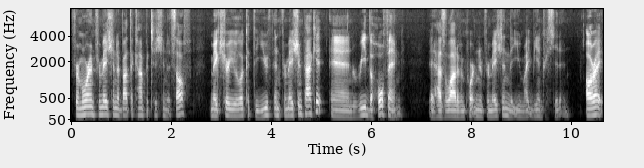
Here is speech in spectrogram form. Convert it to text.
For more information about the competition itself, make sure you look at the youth information packet and read the whole thing. It has a lot of important information that you might be interested in. Alright,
